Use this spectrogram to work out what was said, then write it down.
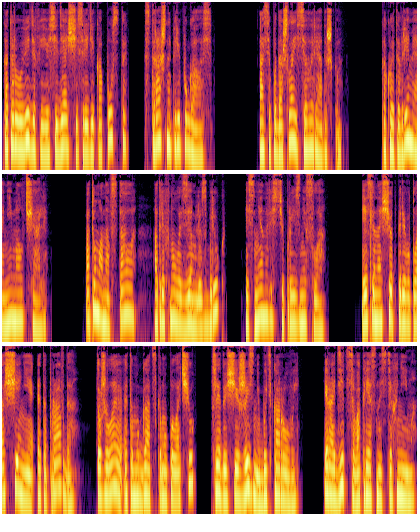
которая, увидев ее сидящей среди капусты, страшно перепугалась. Ася подошла и села рядышком. Какое-то время они молчали. Потом она встала, отряхнула землю с брюк и с ненавистью произнесла. «Если насчет перевоплощения это правда, то желаю этому гадскому палачу в следующей жизни быть коровой и родиться в окрестностях Нима.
